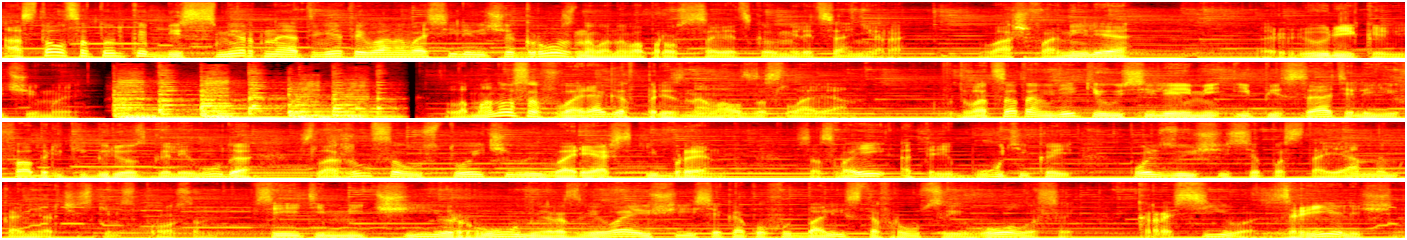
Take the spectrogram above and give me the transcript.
Остался только бессмертный ответ Ивана Васильевича Грозного на вопрос советского милиционера. «Ваша фамилия?» «Рюриковичи мы». Ломоносов варягов признавал за славян. В 20 веке усилиями и писателей, и фабрики грез Голливуда сложился устойчивый варяжский бренд со своей атрибутикой, пользующийся постоянным коммерческим спросом. Все эти мечи, руны, развивающиеся, как у футболистов, русые волосы. Красиво, зрелищно.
